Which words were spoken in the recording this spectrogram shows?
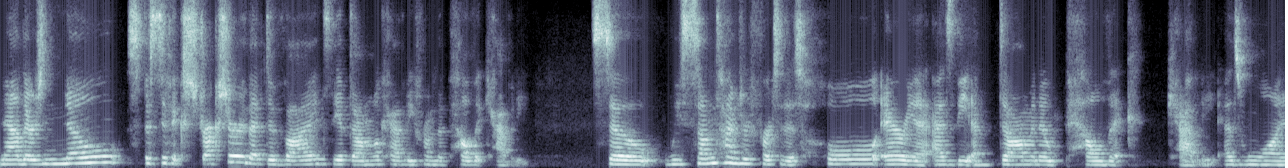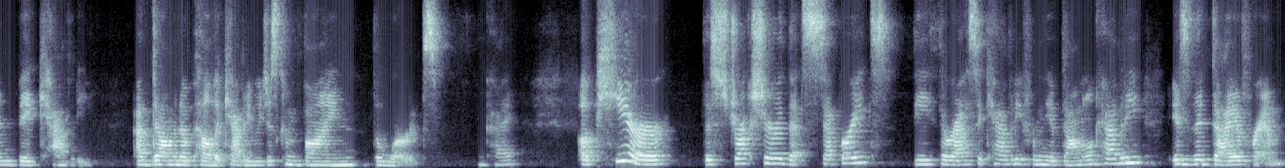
Now, there's no specific structure that divides the abdominal cavity from the pelvic cavity. So we sometimes refer to this whole area as the abdominopelvic cavity, as one big cavity. Abdominopelvic cavity, we just combine the words, okay? Up here, the structure that separates the thoracic cavity from the abdominal cavity is the diaphragm.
